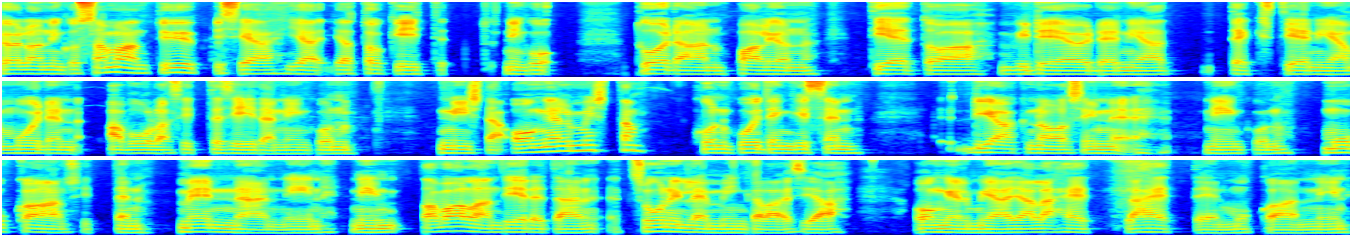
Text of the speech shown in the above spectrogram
joilla on niin kuin samantyyppisiä ja, ja toki niin kuin tuodaan paljon tietoa videoiden ja tekstien ja muiden avulla sitten siitä niin kuin niistä ongelmista, kun kuitenkin sen diagnoosin niin kuin mukaan sitten mennään, niin, niin tavallaan tiedetään, että suunnilleen minkälaisia ongelmia ja lähet, lähetteen mukaan, niin,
